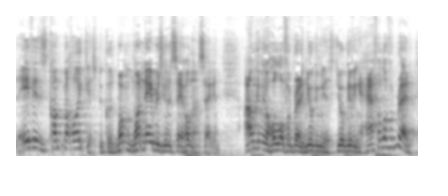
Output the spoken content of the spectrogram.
The Eva is Kant Machlaikis, because one, one neighbor is going to say, hold on a second, I'm giving a whole loaf of bread and you're giving, a, you're giving a half a loaf of bread.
